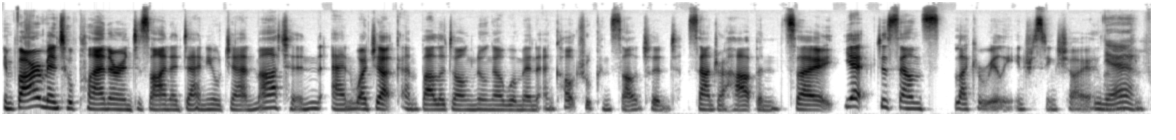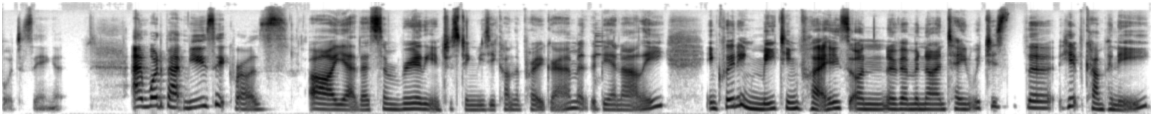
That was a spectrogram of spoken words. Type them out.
environmental planner and designer Daniel Jan Martin, and Whadjuk and Baladong Noongar woman and cultural consultant Sandra Harbin. So, yeah, just sounds like a really interesting show. Yeah. I'm looking forward to seeing it. And what about music, Roz? Oh, yeah, there's some really interesting music on the program at the Biennale, including Meeting Place on November 19, which is the Hip Company,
